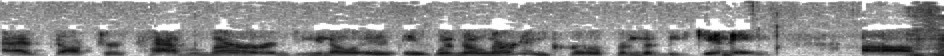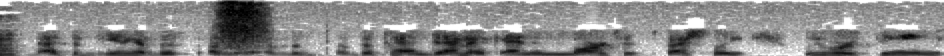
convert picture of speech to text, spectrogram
as doctors have learned. You know, it, it was a learning curve from the beginning. Um, mm-hmm. At the beginning of this of the, of the of the pandemic, and in March especially, we were seeing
